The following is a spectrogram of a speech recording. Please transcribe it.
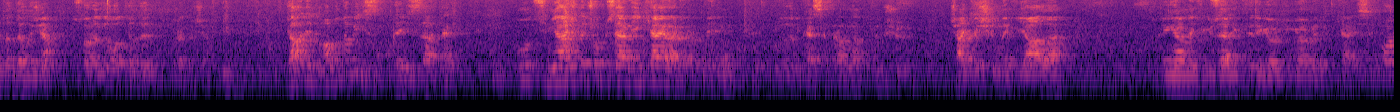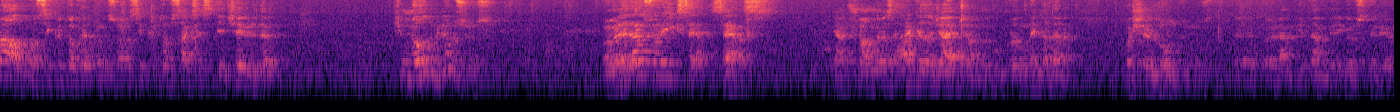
o tadı alacağım, sonra da o tadı bırakacağım. Ya dedim Abu Dhabi'deyiz zaten. Bu simyacıda çok güzel bir hikaye var. Benim burada da birkaç sefer anlattığım şu çay kaşığındaki yağla dünyadaki güzellikleri gördüm görmedim hikayesi. Onu aldım, o Secret of Happiness, sonra Secret of Success diye çevirdim. Şimdi ne oldu biliyor musunuz? Öğleden sonra ilk se- seans. Yani şu anda mesela herkes acayip canlı. Bu buranın ne kadar başarılı olduğunu öğlen birden beri gösteriyor.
